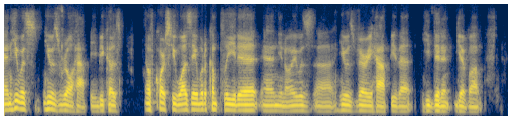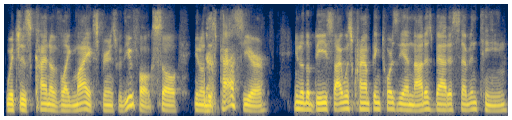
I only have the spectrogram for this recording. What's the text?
and he was, he was real happy because of course he was able to complete it. And, you know, it was, uh, he was very happy that he didn't give up which is kind of like my experience with you folks. So, you know, yeah. this past year, you know, the beast, I was cramping towards the end, not as bad as 17.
